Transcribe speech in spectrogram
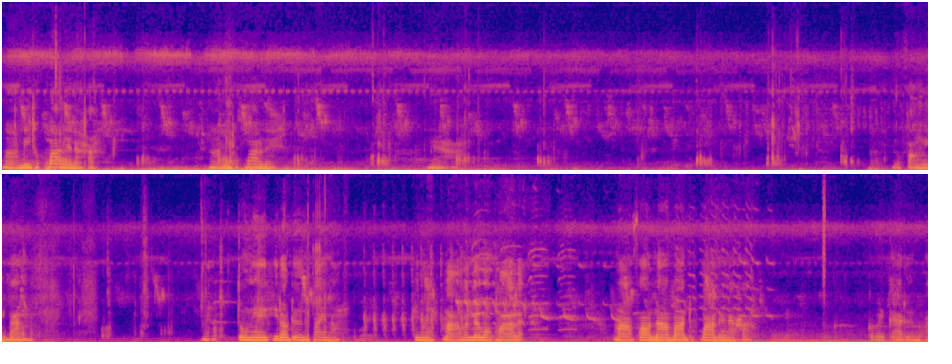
หมามีทุกบ้านเลยนะคะหมามีทุกบ้านเลยเนี่ยค่ะเดี๋ยวฝั่งนี้บ้าง ตรงนี้ที่เราเดินไปเนาะเห็นไหมหมามันเริ่มออกมาแล้วหมาเฝ้าหน้าบ้านทุกบ้านเลยนะคะ ก็ไม่กล้าเดินไป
